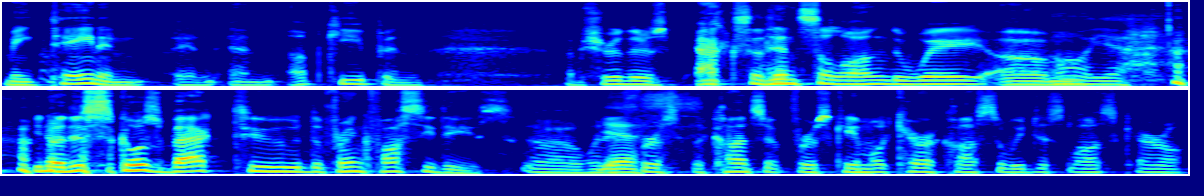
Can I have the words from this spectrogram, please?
maintain and, and, and upkeep and I'm sure there's accidents along the way. Um, oh yeah, you know this goes back to the Frank Fasi days uh, when yes. first the concept first came out. Carol Costa, we just lost Carol,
